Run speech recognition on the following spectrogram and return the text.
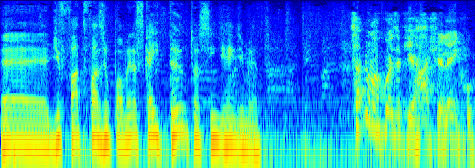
é, de fato fazem o Palmeiras cair tanto assim de rendimento. Sabe uma coisa que racha elenco?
